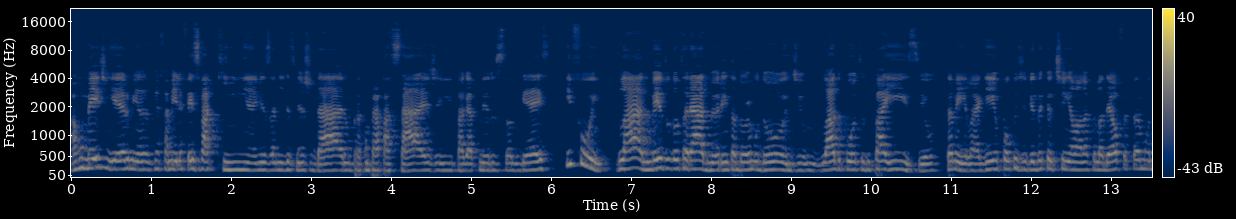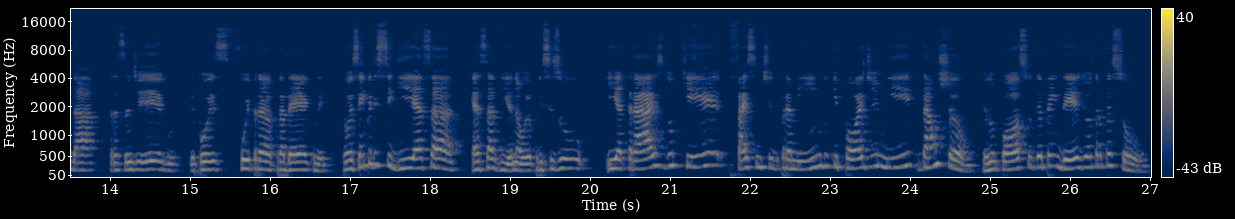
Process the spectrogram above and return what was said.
Arrumei dinheiro, minha, minha família fez vaquinha, minhas amigas me ajudaram para comprar passagem e pagar primeiros aluguéis. E fui. Lá, no meio do doutorado, meu orientador mudou de um lado para outro do país. Eu também larguei um pouco de vida que eu tinha lá na Filadélfia para mudar para San Diego. Depois fui para Berkeley. Então eu sempre segui essa, essa via. Não, eu preciso ir atrás do que faz sentido para mim, do que pode me dar um chão. Eu não posso depender de outra pessoa.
